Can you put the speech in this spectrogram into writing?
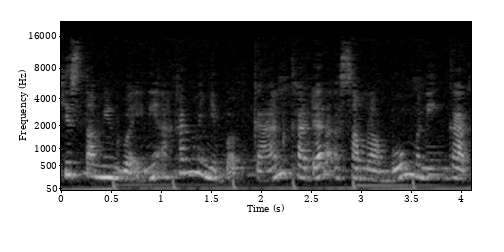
histamin 2 ini akan menyebabkan kadar asam lambung meningkat.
